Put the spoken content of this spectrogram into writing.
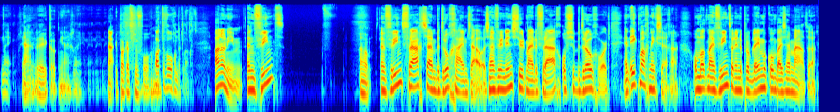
Nee. Ja, idee. dat weet ik ook niet eigenlijk. nee, nee, nee, nee. Nou, ik pak even de volgende. Pak de volgende klacht. Anoniem. Een vriend... Oh. Een vriend vraagt zijn bedrog geheim te houden. Zijn vriendin stuurt mij de vraag of ze bedrogen wordt. En ik mag niks zeggen. Omdat mijn vriend dan in de problemen komt bij zijn maten.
